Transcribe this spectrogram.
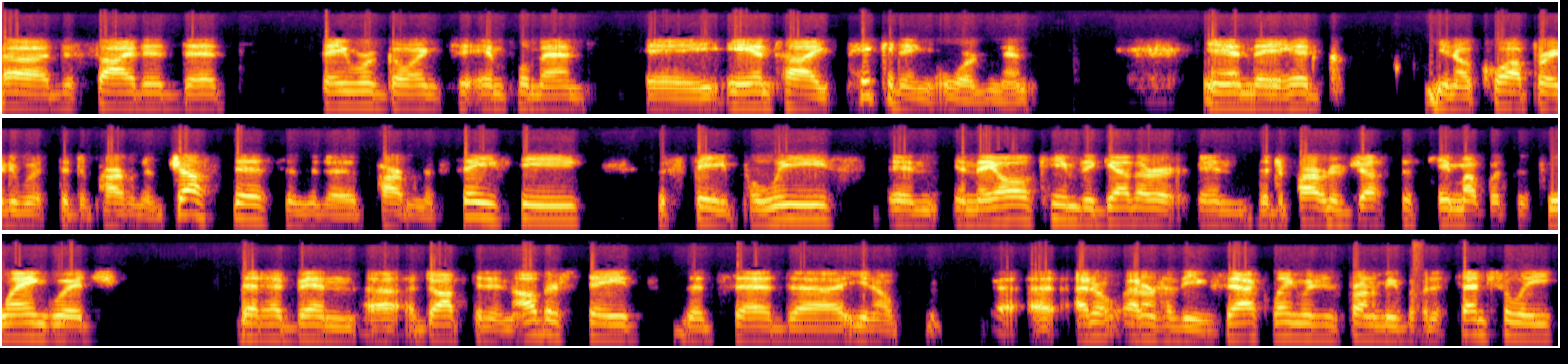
uh, decided that they were going to implement a anti-picketing ordinance, and they had, you know, cooperated with the Department of Justice and the Department of Safety, the state police, and and they all came together. And the Department of Justice came up with this language that had been uh, adopted in other states that said, uh, you know, uh, I don't, I don't have the exact language in front of me, but essentially,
